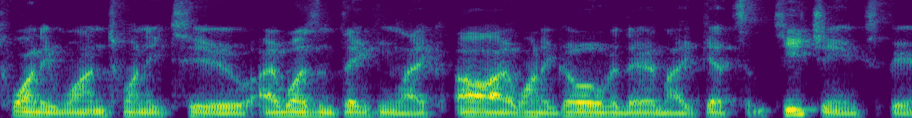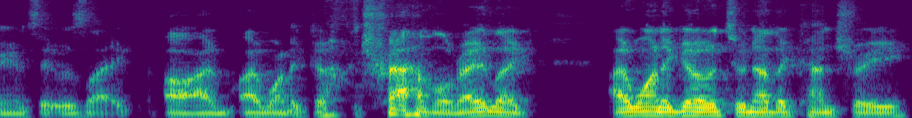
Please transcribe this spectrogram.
21 22 i wasn't thinking like oh i want to go over there and like get some teaching experience. It was like oh i, I want to go travel right? Like i want to go to another country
